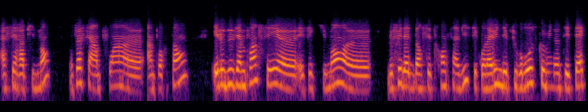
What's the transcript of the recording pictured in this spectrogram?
assez rapidement. Donc ça, c'est un point important. Et le deuxième point, c'est effectivement le fait d'être dans ces 35 villes, c'est qu'on a une des plus grosses communautés tech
